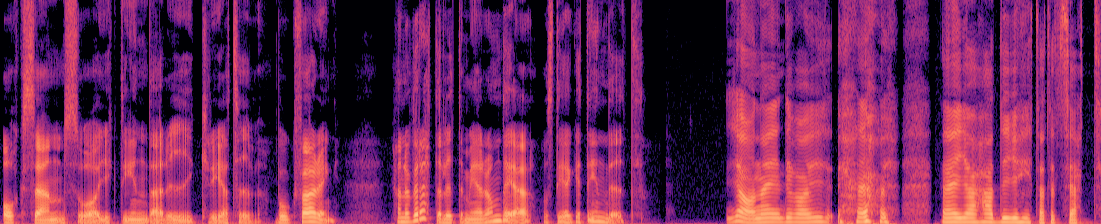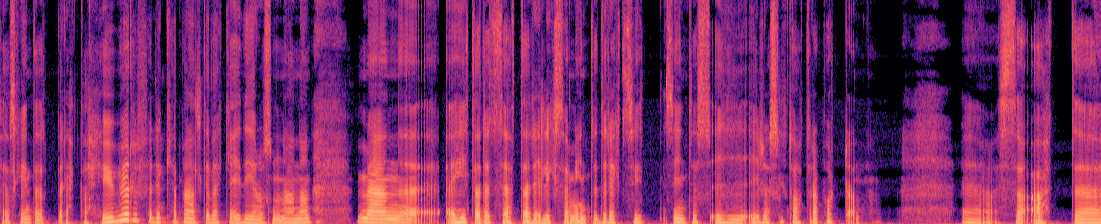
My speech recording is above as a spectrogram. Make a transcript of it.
och sen så gick det in där i kreativ bokföring. Kan du berätta lite mer om det och steget in dit? Ja, nej, det var ju... jag hade ju hittat ett sätt, jag ska inte berätta hur, för det kan man alltid väcka idéer hos någon annan. Men eh, jag hittade ett sätt där det liksom inte direkt syntes i, i resultatrapporten. Eh, så att eh,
